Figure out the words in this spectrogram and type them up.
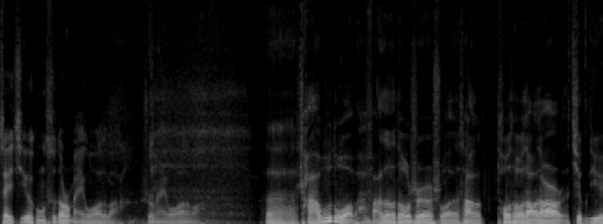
这几个公司都是美国的吧？是美国的吗？呃，差不多吧，反正都是说得上头头道道的经济，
